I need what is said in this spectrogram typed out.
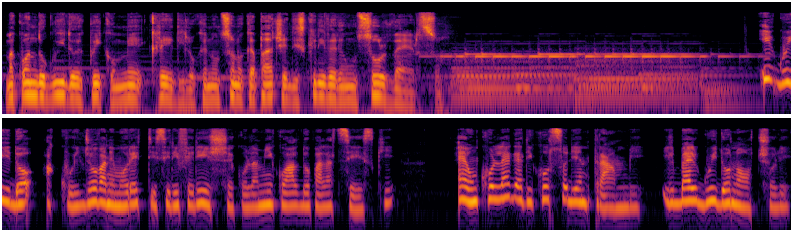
ma quando Guido è qui con me, credilo che non sono capace di scrivere un sol verso. Il Guido, a cui il giovane Moretti si riferisce con l'amico Aldo Palazzeschi, è un collega di corso di entrambi il bel Guido Noccioli,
